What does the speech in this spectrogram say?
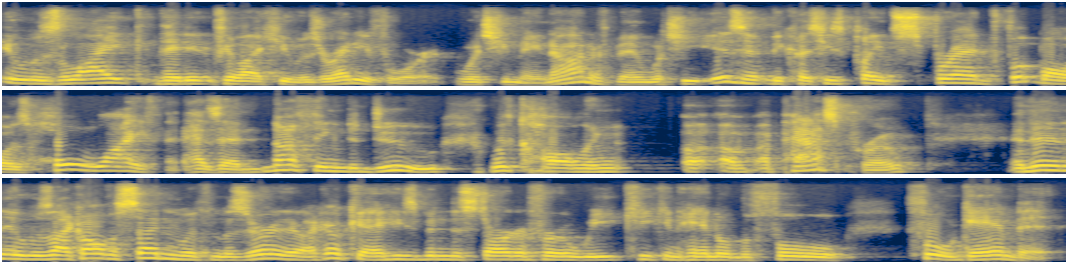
it, was like they didn't feel like he was ready for it, which he may not have been, which he isn't because he's played spread football his whole life that has had nothing to do with calling a, a, a pass pro. And then it was like all of a sudden with Missouri, they're like, okay, he's been the starter for a week. He can handle the full full gambit.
